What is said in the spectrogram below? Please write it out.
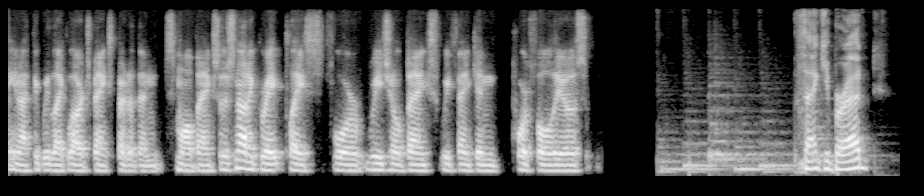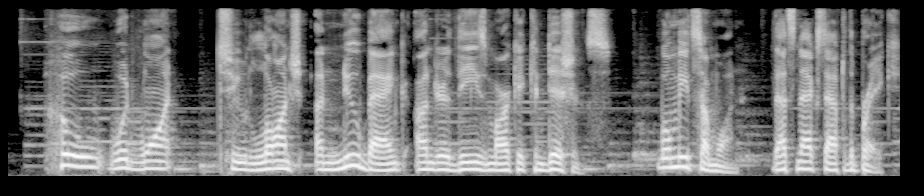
you know, I think we like large banks better than small banks. So there's not a great place for regional banks, we think, in portfolios. Thank you, Brad. Who would want to launch a new bank under these market conditions? We'll meet someone. That's next after the break.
